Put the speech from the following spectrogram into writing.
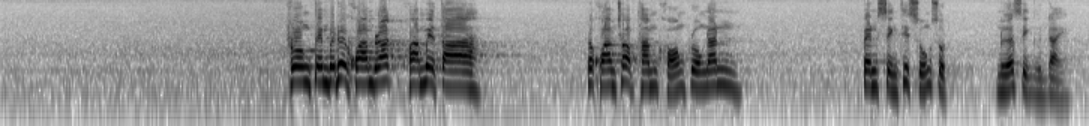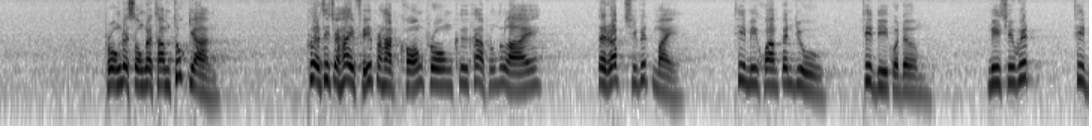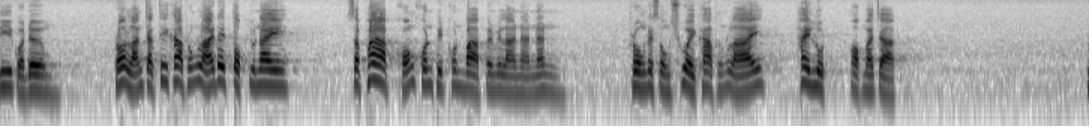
พระองค์เต็มไปด้วยความรักความเมตตา และความชอบธรรมของพระองค์นั้น เป็นสิ่งที่สูงสุดเหนือสิ่งอื่นใด พระองค์ได้ทรงกระทำทุกอย่าง เพื่อที่จะให้ฝีพระหัตของพระองค์คือข้าพระองค์ทั้งหลาย ได้รับชีวิตใหม่ที่มีความเป็นอยู่ที่ดีกว่าเดิม มีชีวิตที่ดีกว่าเดิม เพราะหลังจากที่ข้าพระองค์หลายได้ตกอยู่ในสภาพของคนผิดคนบาปเป็นเวลานานนั้น พระองค์ได้ทรงช่วยข้าพระองค์หลายให้หลุดออกมาจาก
